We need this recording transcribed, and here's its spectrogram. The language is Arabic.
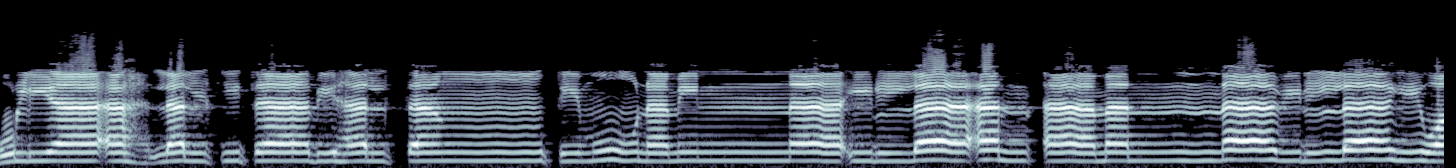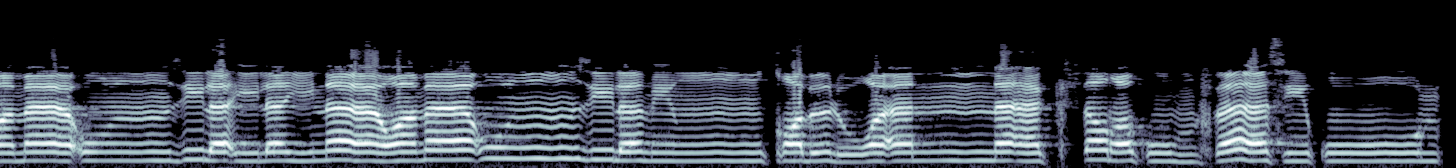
قُلْ يَا أَهْلَ الْكِتَابِ هَلْ تَنقِمُونَ مِنَّا إِلَّا أَنْ آمَنَّا بِاللَّهِ وَمَا أُنزِلَ إِلَيْنَا وَمَا أُنزِلَ مِن قَبْلُ وَأَنَّ أَكْثَرَكُمْ فَاسِقُونَ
